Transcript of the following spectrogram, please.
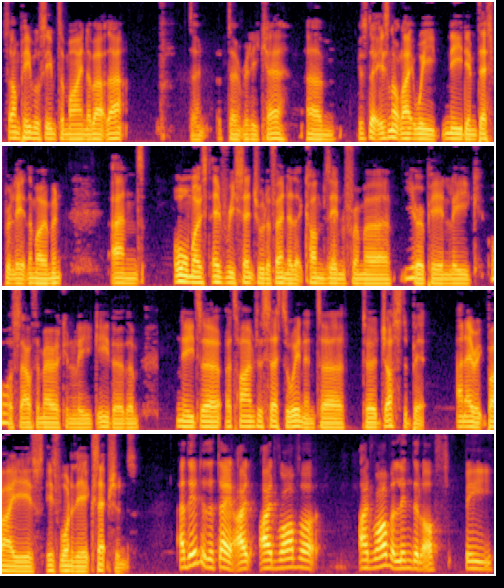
some people seem to mind about that. Don't don't really care. Um, it's it's not like we need him desperately at the moment, and almost every central defender that comes in from a European league or South American league, either of them, needs a, a time to settle in and to to adjust a bit. And Eric Bailly is is one of the exceptions. At the end of the day, I, I'd rather I'd rather Lindelof be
